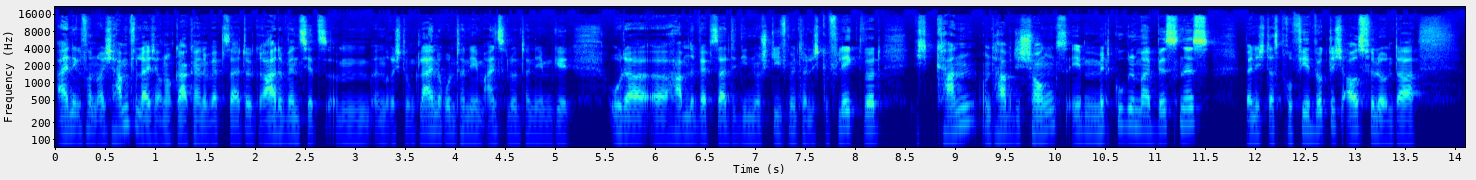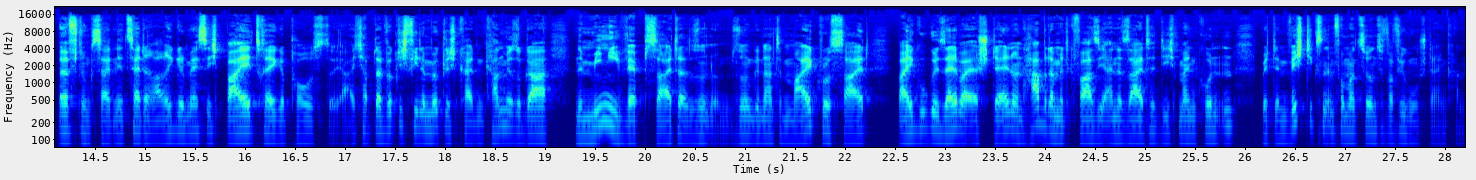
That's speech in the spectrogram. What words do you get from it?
einige von euch haben vielleicht auch noch gar keine Webseite, gerade wenn es jetzt ähm, in Richtung kleinere Unternehmen, Einzelunternehmen geht, oder äh, haben eine Webseite, die nur stiefmütterlich gepflegt wird. Ich kann und habe die Chance, eben mit Google My Business, wenn ich das Profil wirklich ausfülle und da Öffnungszeiten etc., regelmäßig Beiträge poste. Ja, ich habe da wirklich viele Möglichkeiten. Kann mir sogar eine Mini-Webseite, also eine sogenannte Microsite, bei Google selber erstellen und habe damit quasi eine Seite, die ich meinen Kunden mit den wichtigsten Informationen zur Verfügung stellen kann.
